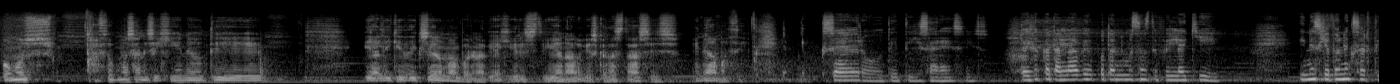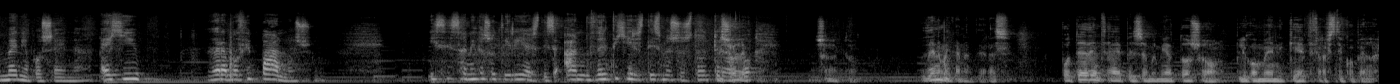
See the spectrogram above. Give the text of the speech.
Όμως αυτό που μας ανησυχεί είναι ότι η Αλίκη δεν ξέρουμε αν μπορεί να διαχειριστεί ανάλογες καταστάσεις. Είναι άμαθη. Ξέρω ότι της αρέσεις. Το είχα καταλάβει από όταν ήμασταν στη φυλακή. Είναι σχεδόν εξαρτημένη από σένα. Έχει γραμμωθεί πάνω σου. Είσαι σαν είδα σωτηρίας της. Αν δεν τη χειριστείς με σωστό Μισό τρόπο... λεπτό. Μισό λεπτό. Δεν είμαι κανένα τέρας. Ποτέ δεν θα έπαιζα με μια τόσο πληγωμένη και ευθραυστή κοπέλα.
